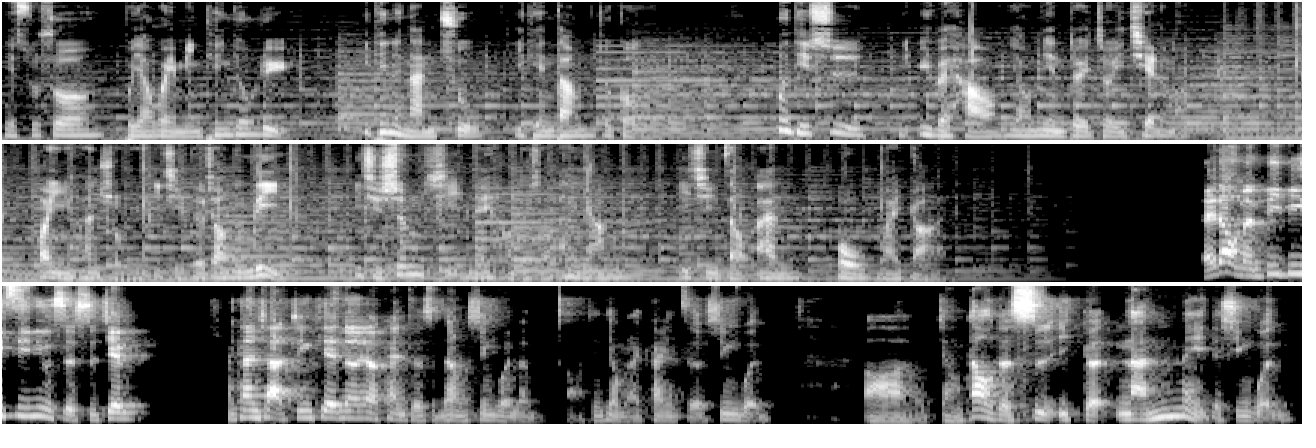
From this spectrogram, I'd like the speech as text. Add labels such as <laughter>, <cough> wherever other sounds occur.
耶稣说：“不要为明天忧虑，一天的难处一天当就够了。问题是，你预备好要面对这一切了吗？”欢迎和守愚一起得着能力，一起升起美好的小太阳，一起早安。Oh my God！来到我们 BBC News 的时间，来看一下今天呢要看一则什么样的新闻呢？啊，今天我们来看一则新闻啊，讲到的是一个南美的新闻，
